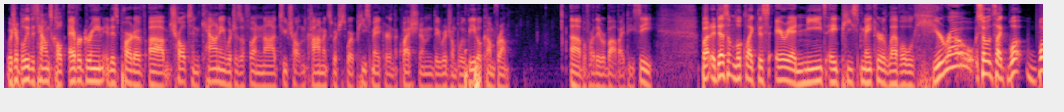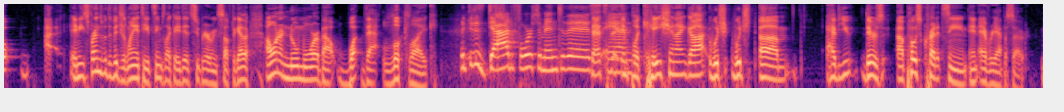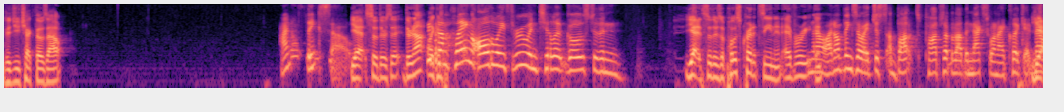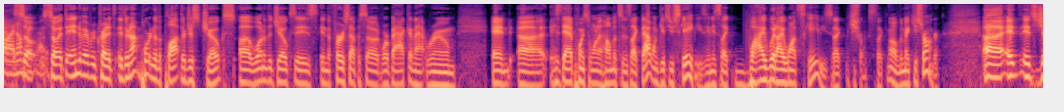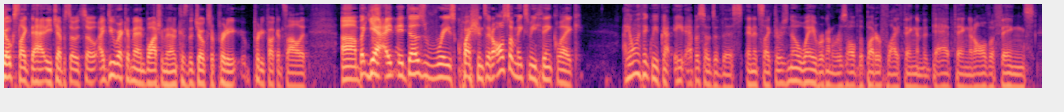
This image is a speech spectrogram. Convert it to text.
which I believe the town's called Evergreen. It is part of um, Charlton County, which is a fun nod to Charlton Comics, which is where Peacemaker and the Question, the original Blue Beetle, come from uh, before they were bought by DC. But it doesn't look like this area needs a Peacemaker level hero. So it's like, what, what? I, and he's friends with the vigilante. It seems like they did superheroing stuff together. I want to know more about what that looked like. Like, did his dad force him into this? That's the And- implication I got. Which, which, um, have you? There's a post credit scene in every episode. Did you check those out? I don't think so. Yeah, so there's a they're not like a, I'm playing all the way through until it goes to the. Yeah, so there's a post credit scene in every No, I don't think so. It just a box pops up about the next one. I click it. No, yeah, I don't so think that. so at the end of every credits, they're not important to the plot. They're just jokes. Uh, one of the jokes is in the first episode, we're back in that room, and uh, his dad points to one of the helmets and is like, "That one gives you scabies," and it's like, "Why would I want scabies?" Like he shrugs, like, "Well, to make you stronger." Uh, it, it's jokes like that each episode, so I do recommend watching them because the jokes are pretty pretty fucking solid. Um, but yeah, it, it does raise questions. It also makes me think like. I only think we've got eight episodes of this, and it's like there's no way we're going to resolve the butterfly thing and the dad thing and all the things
